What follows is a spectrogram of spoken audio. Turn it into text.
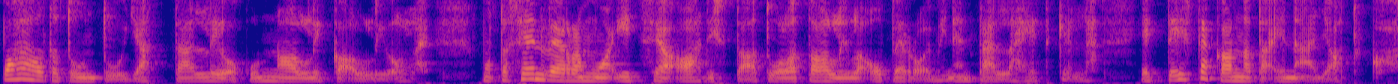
Pahalta tuntuu jättää Leo kuin nalli kalliolle, mutta sen verran mua itseä ahdistaa tuolla tallilla operoiminen tällä hetkellä, ettei sitä kannata enää jatkaa.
